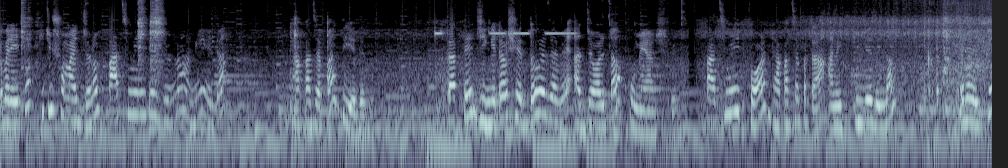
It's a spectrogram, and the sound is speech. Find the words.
এবার এটা কিছু সময়ের জন্য, পাঁচ মিনিটের জন্য আমি এটা ঢাকা চাপা দিয়ে দেব। তাতে ঝিঙেটাও সেদ্ধ হয়ে যাবে আর জলটাও কমে আসবে। পাঁচ মিনিট পর ঢাকা চাপাটা আমি খুলে দিলাম। এবার একটু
